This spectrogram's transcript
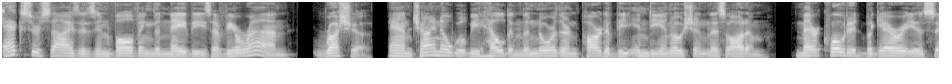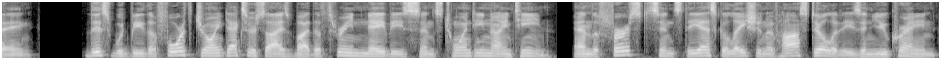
Exercises involving the navies of Iran, Russia, and China will be held in the northern part of the Indian Ocean this autumn. Mehr quoted as saying, This would be the fourth joint exercise by the three navies since 2019 and the first since the escalation of hostilities in Ukraine.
